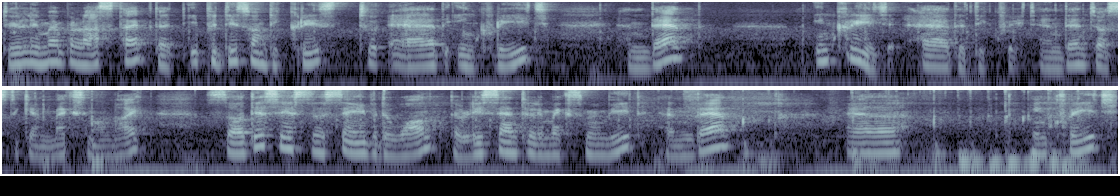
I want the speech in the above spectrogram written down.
Do you remember last time that if this one decrease to add increase and then increase add decrease and then just get maximum right so this is the saved one the recently maximum width and then L increase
